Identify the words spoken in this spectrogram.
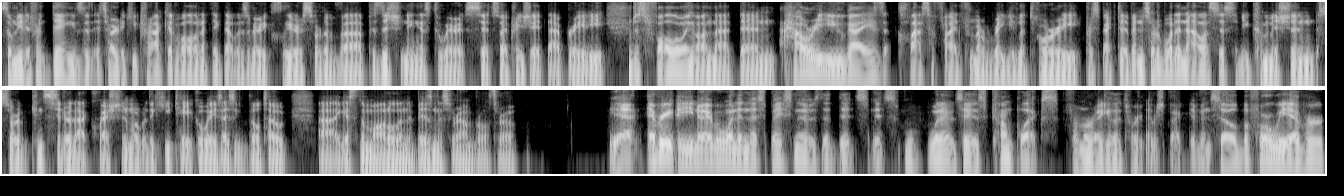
so many different things, it's hard to keep track of all. And I think that was a very clear sort of uh, positioning as to where it sits. So I appreciate that, Brady. Just following on that, then, how are you guys classified from a regulatory perspective, and sort of what analysis have you commissioned to sort of consider that question? What were the key takeaways as you built out, uh, I guess, the model and the business around Brothrow? Yeah, every you know everyone in this space knows that it's it's what I would say is complex from a regulatory perspective. And so before we ever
